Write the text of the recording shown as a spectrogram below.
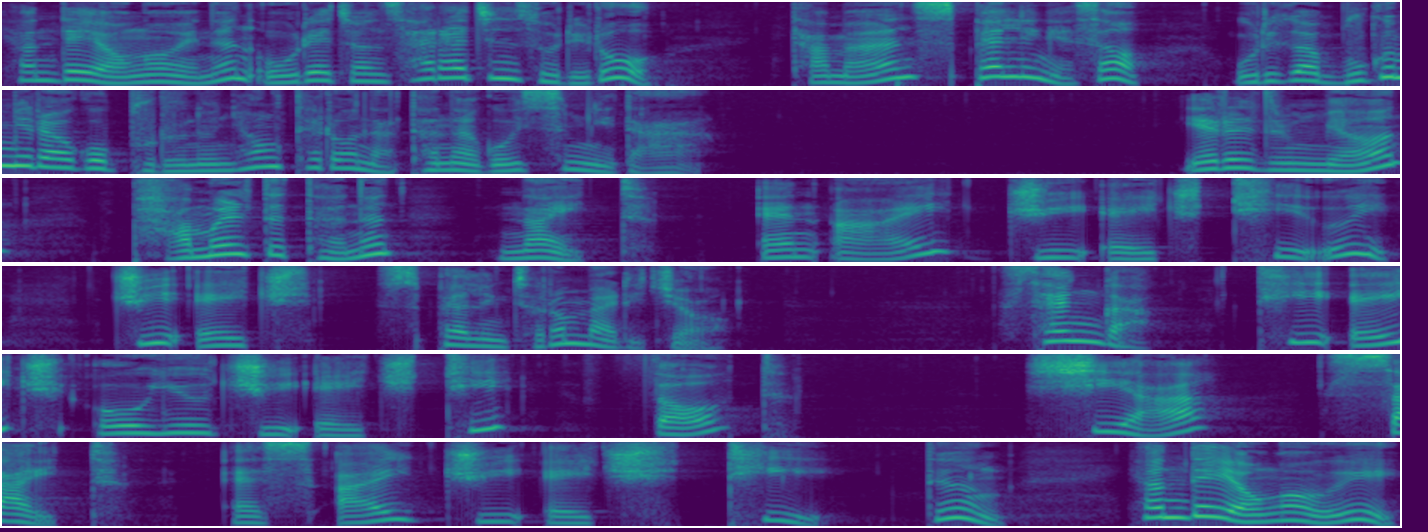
현대 영어에는 오래전 사라진 소리로 다만 스펠링에서 우리가 묵음이라고 부르는 형태로 나타나고 있습니다. 예를 들면 밤을 뜻하는 night, n-i-g-h-t의 g-h 스펠링처럼 말이죠. 생각, t-h-o-u-g-h-t, thought, 시야, sight, s-i-g-h-t 등 현대 영어의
